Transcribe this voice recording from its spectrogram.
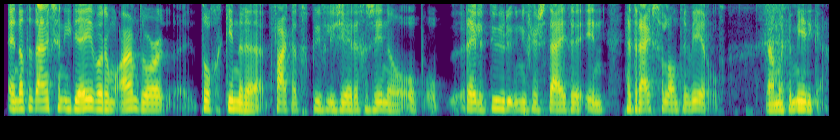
En dat uiteindelijk zijn ideeën worden omarmd door... eh, toch kinderen, vaak uit geprivilegeerde gezinnen... op, op redelijk dure universiteiten in het rijkste land ter wereld. Namelijk Amerika.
